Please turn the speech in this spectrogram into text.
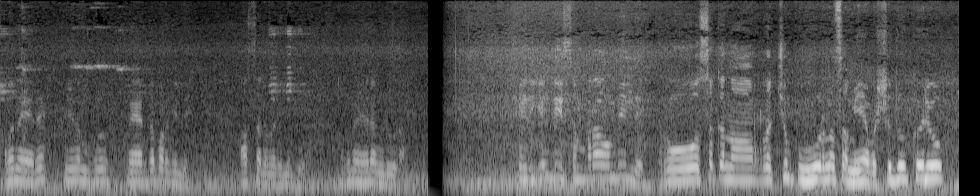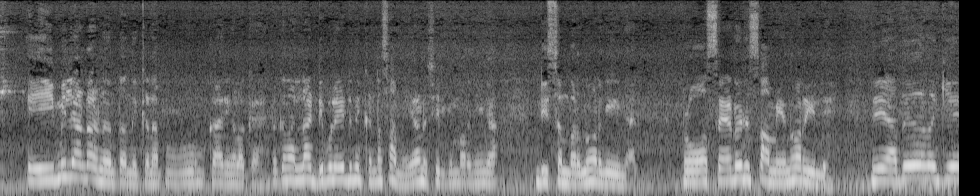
അപ്പോൾ നേരെ ഇനി നമുക്ക് നേരത്തെ പറഞ്ഞില്ലേ ആ സ്ഥലം വരെ അപ്പോൾ നേരെ അങ്ങോട്ട് വിടാം. ശരിക്കും ഡിസംബർ ആകുമ്പോൾ ഇല്ലേ റോസൊക്കെ നിറച്ചും പൂർണ സമയമാണ്. പക്ഷെ ഇതൊക്കെ ഒരു എയിമില്ലാണ്ടാണ് നിൽക്കണ പൂവും കാര്യങ്ങളൊക്കെ. ഇതൊക്കെ നല്ല അടിപൊളിയായിട്ട് നിൽക്കേണ്ട സമയമാണ് ശരിക്കും പറഞ്ഞു കഴിഞ്ഞാൽ ഡിസംബർ എന്ന് പറഞ്ഞു കഴിഞ്ഞാൽ. റോസയുടെ ഒരു സമയം എന്ന് പറയില്ലേ അത് നോക്കിയേ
